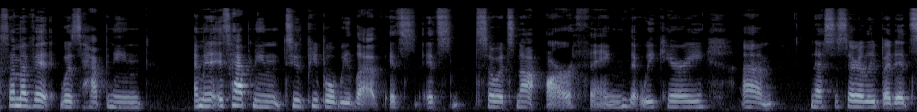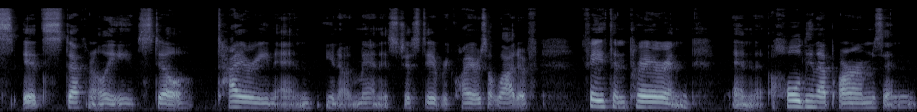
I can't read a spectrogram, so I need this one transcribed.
some of it was happening I mean, it's happening to people we love. It's it's so it's not our thing that we carry um, necessarily, but it's it's definitely still tiring. And you know, man, it's just it requires a lot of faith and prayer and and holding up arms. And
